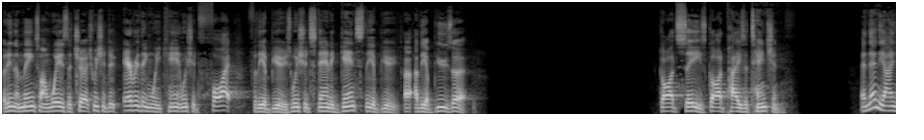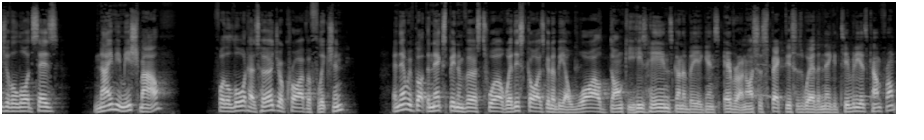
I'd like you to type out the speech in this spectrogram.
But in the meantime, we as the church, we should do everything we can. We should fight for the abused. We should stand against the, abuse, uh, the abuser. God sees, God pays attention. And then the angel of the Lord says, Name him Ishmael, for the Lord has heard your cry of affliction. And then we've got the next bit in verse 12 where this guy's going to be a wild donkey. His hand's going to be against everyone. I suspect this is where the negativity has come from.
